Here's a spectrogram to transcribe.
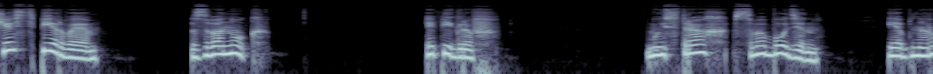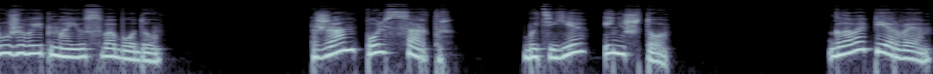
Часть первая. Звонок. Эпиграф. Мой страх свободен и обнаруживает мою свободу. Жан-Поль Сартр. Бытие и ничто. Глава первая.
